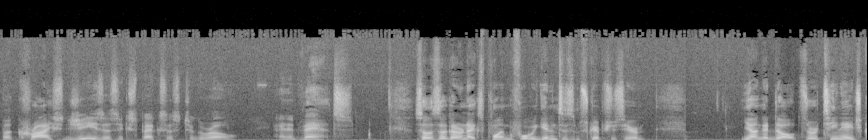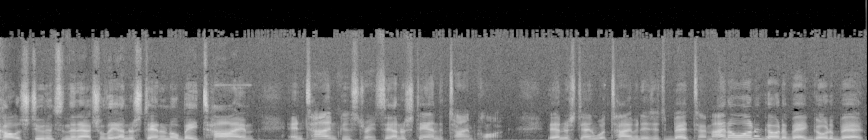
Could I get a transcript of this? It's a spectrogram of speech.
But Christ Jesus expects us to grow and advance. So let's look at our next point before we get into some scriptures here. Young adults or teenage college students in the natural, they understand and obey time and time constraints. They understand the time clock. They understand what time it is. It's bedtime. I don't want to go to bed. Go to bed.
